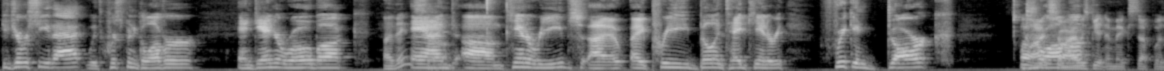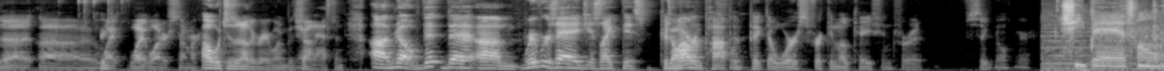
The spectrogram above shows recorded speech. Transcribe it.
Did you ever see that with Crispin Glover and Daniel Roebuck? I think so. and um, Keanu Reeves, uh, a pre Bill and Ted Keanu Reeves, freaking dark Oh, I'm sorry, I was getting it mixed up with a uh, uh, White Whitewater Summer. Oh, which is another great one with Sean Astin. Uh, no, the the um, River's Edge is like this Could dark. Marlon Pop have picked a worse freaking location for a signal here? Cheap ass phone.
